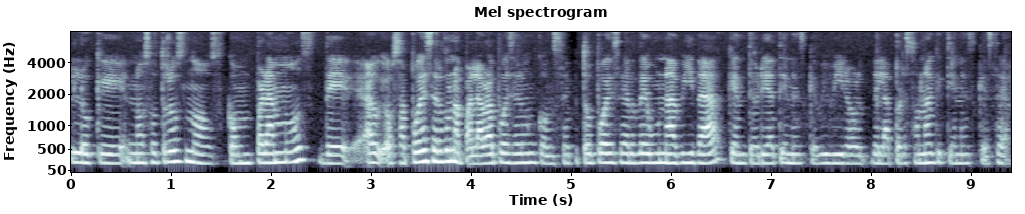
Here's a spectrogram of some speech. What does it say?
lo que nosotros nos compramos de, o sea, puede ser de una palabra, puede ser de un concepto, puede ser de una vida que en teoría tienes que vivir o de la persona que tienes que ser.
